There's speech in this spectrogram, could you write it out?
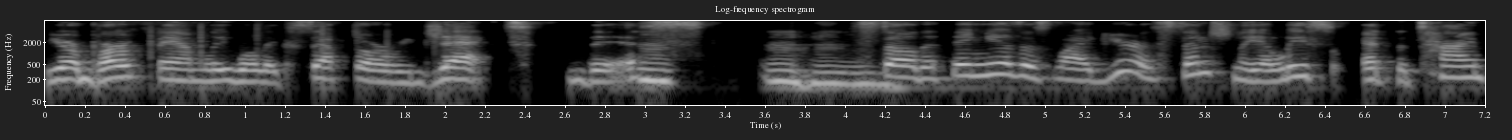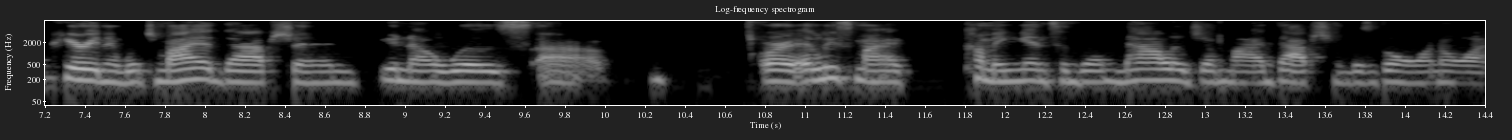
your birth family will accept or reject this. Mm-hmm. So the thing is, it's like you're essentially, at least at the time period in which my adoption, you know, was, uh, or at least my coming into the knowledge of my adoption was going on,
